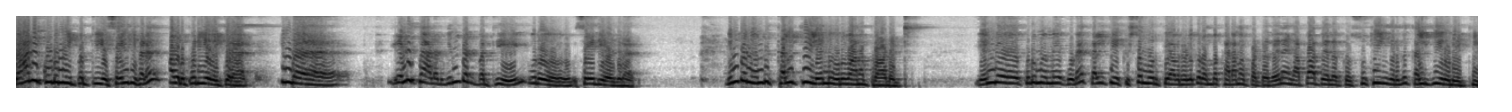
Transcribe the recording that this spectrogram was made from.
ஜாதி கொடுமை பற்றிய செய்திகளை அவர் புரிய வைக்கிறார். இந்த எழுத்தாளர் விந்தன் பற்றி ஒரு செய்தி எழுதுகிறார் விந்தன் வந்து கல்கியிலேருந்து உருவான ப்ராடக்ட் எங்க குடும்பமே கூட கல்கி கிருஷ்ணமூர்த்தி அவர்களுக்கு ரொம்ப கடமைப்பட்டது. ஏன்னா எங்க அப்பா பேர்ல இருக்க சுகிங்கிறது கல்கியினுடைய கீ.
